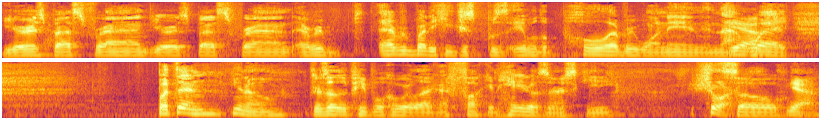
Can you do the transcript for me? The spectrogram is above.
you're his best friend, you're his best friend. Every everybody he just was able to pull everyone in in that Yeah. way. But then, you know, there's other people who are like, I fucking hate Ozersky. Sure. So Yeah.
